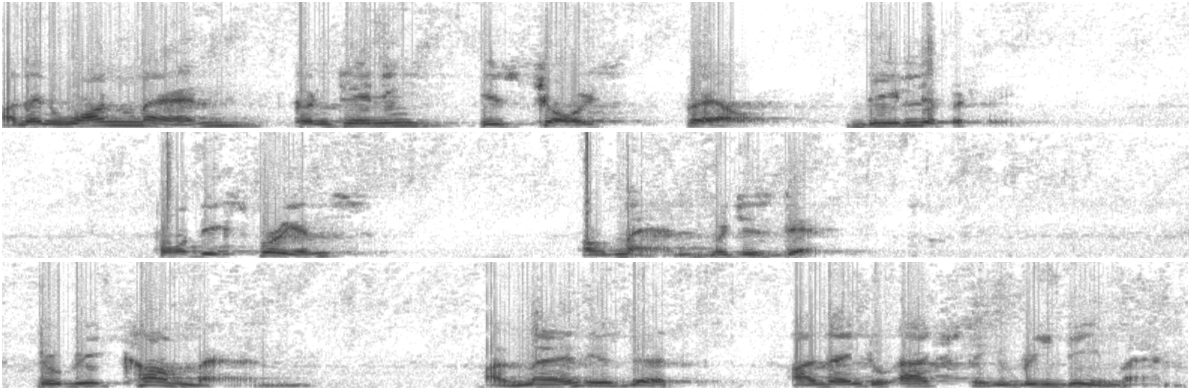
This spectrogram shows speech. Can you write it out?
And then one man containing his choice fell. deliberately for the experience of man, which is death, to become man, and man is death, and then to actually redeem man.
